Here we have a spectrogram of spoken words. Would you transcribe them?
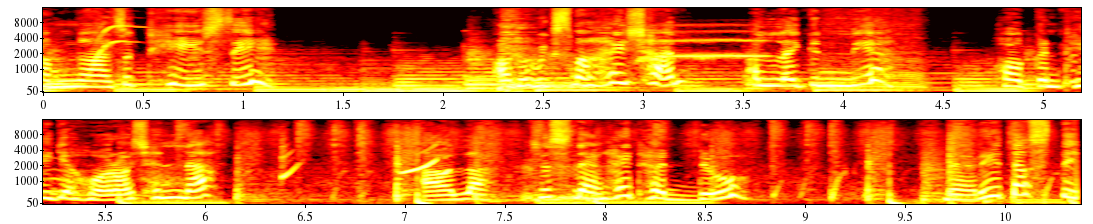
ทำงานสักทีสิ เอาทวิกซ์มาให้ฉัน อะไรกันเนี่ย พอกันทีอย่าหัวเราะฉันนะ เอาล่ะ ฉันแสดงให้เธอดูแมรี่ตั้งสติ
